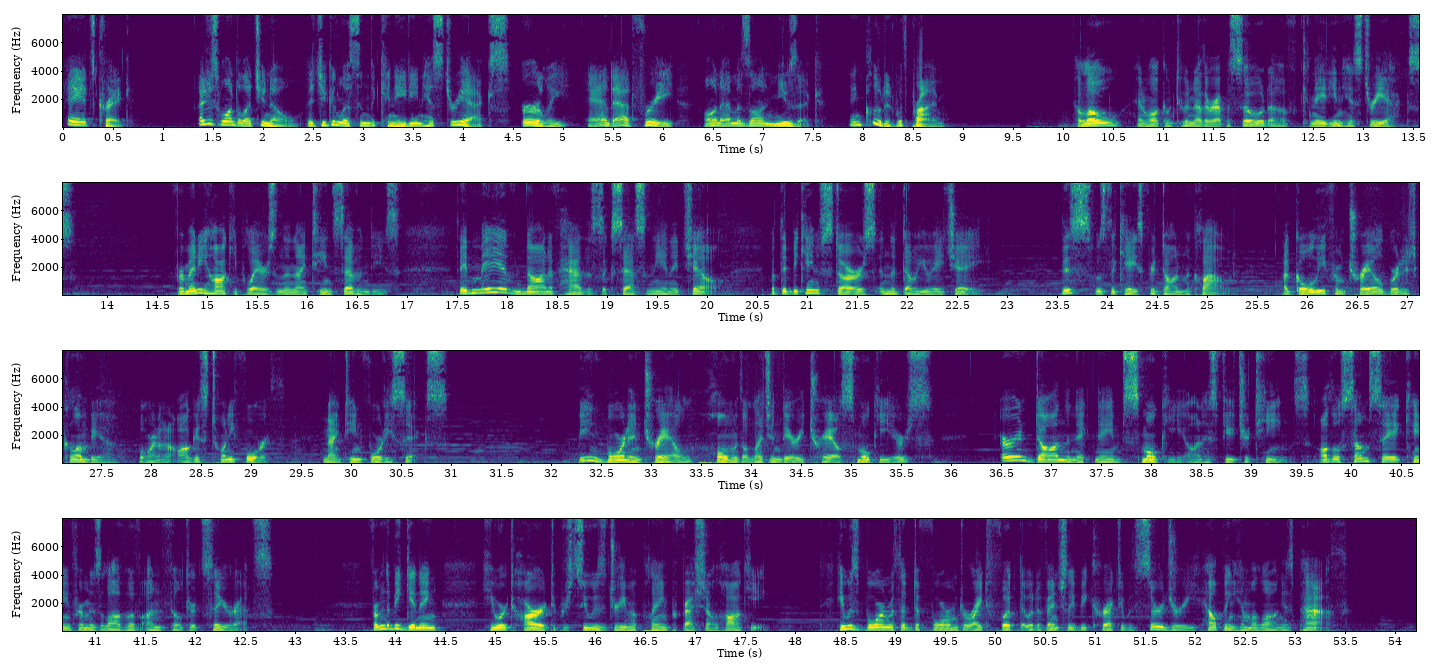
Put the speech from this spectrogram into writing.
Hey, it's Craig. I just wanted to let you know that you can listen to Canadian History Ehx early and ad free on Amazon Music, included with Prime. Hello, and welcome to another episode of Canadian History Ehx. For many hockey players in the 1970s, they may have not have had the success in the NHL, but they became stars in the WHA. This was the case for Don McLeod, a goalie from Trail, British Columbia, born on August 24th, 1946. Being born in Trail, home of the legendary Trail Smoke Eaters, earned Don the nickname Smokey on his future teams, although some say it came from his love of unfiltered cigarettes. From the beginning, he worked hard to pursue his dream of playing professional hockey. He was born with a deformed right foot that would eventually be corrected with surgery, helping him along his path.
